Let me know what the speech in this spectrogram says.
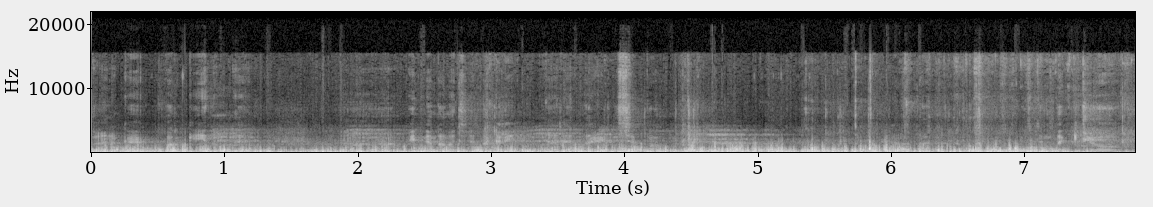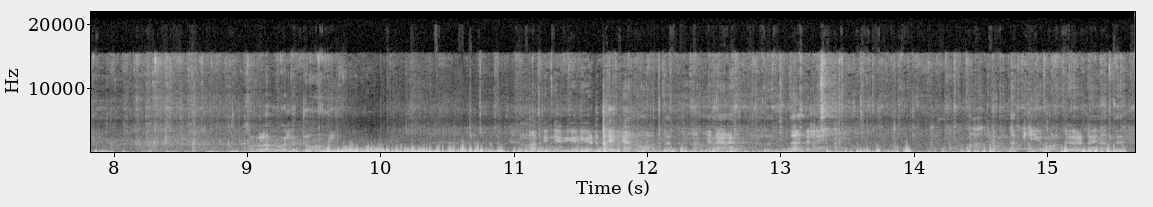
ഇതൊക്കെ വർക്ക് ചെയ്യുന്നുണ്ട് പിന്നെ എന്താ വെച്ചിട്ടുണ്ടെങ്കിൽ ഞാൻ അഴിച്ചപ്പോൾ എന്തൊക്കെയോ ഉള്ള പോലെ തോന്നി എന്നാൽ പിന്നെ വീഡിയോ എടുത്തേക്കാന്ന് ഓർത്ത് അങ്ങനെയാണ് ഇത് ഇതാണ്ടല്ലേ എന്തൊക്കെയോ ഉണ്ട് കേട്ടോ അതിനകത്ത്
